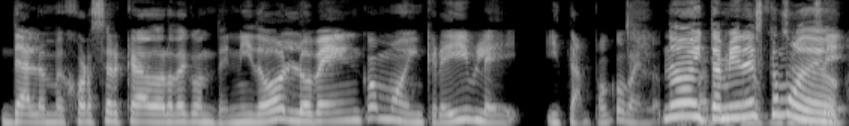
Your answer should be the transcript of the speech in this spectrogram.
de a lo mejor ser creador de contenido, lo ven como increíble y tampoco ven. No, y también es como de,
